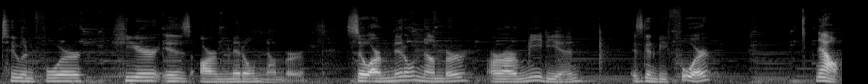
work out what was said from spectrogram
2 and 4. Here is our middle number. So our middle number, or our median, is going to be 4. Now,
